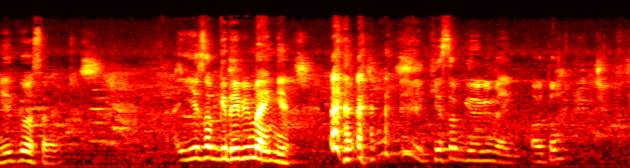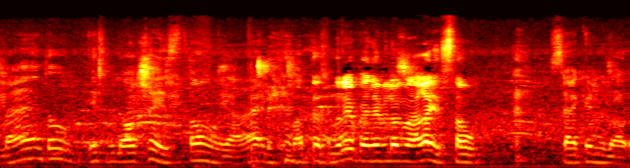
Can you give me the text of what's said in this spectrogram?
ये क्यों असर है? ये सब ग्रेवी महँगी है ये सब ग्रेवी महँगी और तुम? मैं तो इस ब्लॉग का हिस्सा हूँ यार। बातें सुन रहे पहले ब्लॉग में आगा हिस्सा हूँ। सेकंड ब्लॉग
